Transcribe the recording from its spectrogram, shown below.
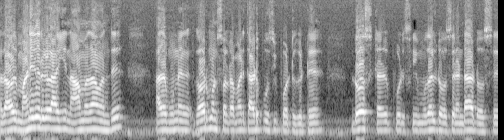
அதாவது மனிதர்களாகி நாம தான் வந்து அதை முன்னே கவர்மெண்ட் சொல்கிற மாதிரி தடுப்பூசி போட்டுக்கிட்டு டோஸ் தடுப்பூசி முதல் டோஸு ரெண்டாவது டோஸு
